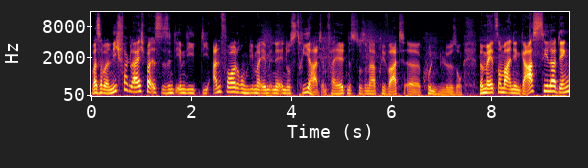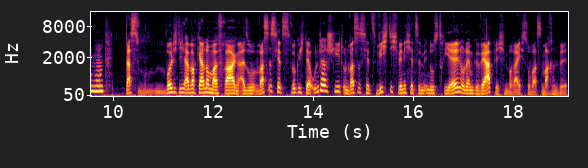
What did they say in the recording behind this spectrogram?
Was aber nicht vergleichbar ist, sind eben die, die Anforderungen, die man eben in der Industrie hat im Verhältnis zu so einer Privatkundenlösung. Äh, Wenn wir jetzt nochmal an den Gaszähler denken, das wollte ich dich einfach gerne nochmal fragen. Also, was ist jetzt wirklich der Unterschied und was ist jetzt wichtig, wenn ich jetzt im industriellen oder im gewerblichen Bereich sowas machen will?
